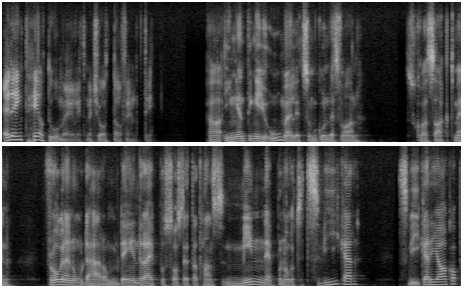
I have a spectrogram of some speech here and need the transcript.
är det inte helt omöjligt med 28 och 50. Ja, ingenting är ju omöjligt som Gunde Svan skulle ha sagt, men frågan är nog det här om det ändrar är på så sätt att hans minne på något sätt sviker, sviker Jakob.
